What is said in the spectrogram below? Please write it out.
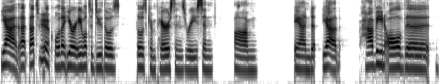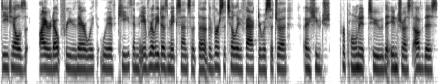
Yeah, that, that's really cool that you were able to do those those comparisons, Reese, and um, and yeah, having all the details ironed out for you there with with Keith, and it really does make sense that the the versatility factor was such a a huge proponent to the interest of this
